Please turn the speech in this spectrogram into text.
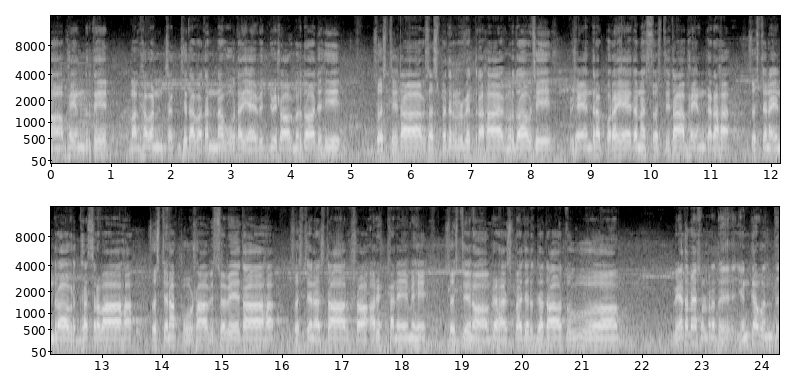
நாபயங்கிருதே மகவன் சக்தித வதன்ன ஊதய வித்விஷோ மிருதோதஹி ஸ்வஸ்திதா விசஸ்பதிர்வித்ரஹா மிருதோவசி விஷேந்திர புரயேதன ஸ்வஸ்திதா பயங்கரः स्वस्ति न इन्द्रो वृद्धस्रवाः स्वस्ति नः पूषा विश्ववेदाः स्वस्ति नस्तार्षा अरिष्ठनेमिः स्वस्ति नो बृहस्पतिर्दधातु வேதமே சொல்கிறது எங்கே வந்து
